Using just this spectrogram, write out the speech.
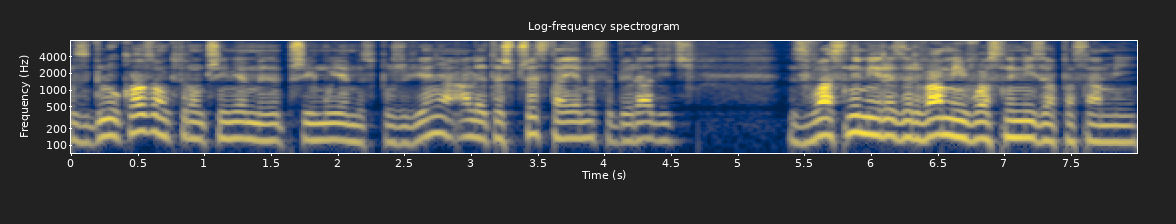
z glukozą, którą przyjmiemy, przyjmujemy z pożywienia, ale też przestajemy sobie radzić z własnymi rezerwami, własnymi zapasami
